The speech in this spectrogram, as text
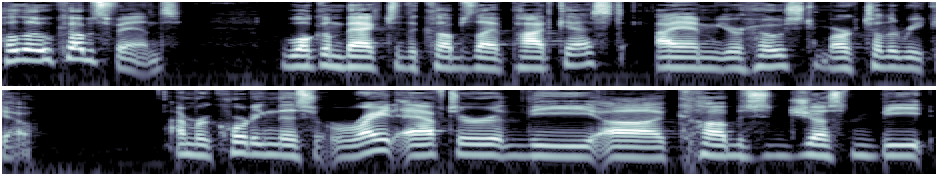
Hello, Cubs fans. Welcome back to the Cubs Live podcast. I am your host, Mark Tellerico. I'm recording this right after the uh, Cubs just beat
